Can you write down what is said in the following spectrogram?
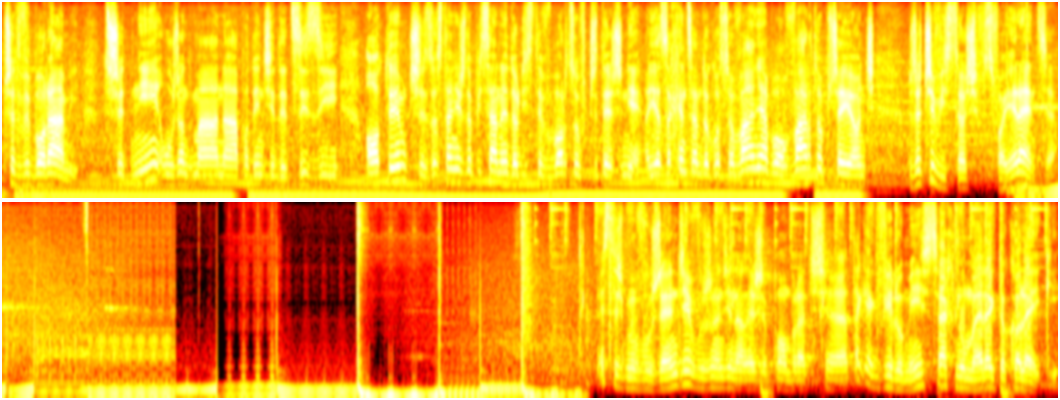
przed wyborami. 3 dni urząd ma na podjęcie decyzji o tym, czy zostaniesz dopisany do listy wyborców, czy też nie. Ja zachęcam do głosowania, bo warto przejąć rzeczywistość w swoje ręce. Jesteśmy w urzędzie. W urzędzie należy pobrać, e, tak jak w wielu miejscach, numerek do kolejki.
